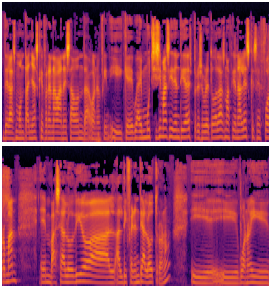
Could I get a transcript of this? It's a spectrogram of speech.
de las montañas que frenaban esa onda. Bueno, en fin, y que hay muchísimas identidades, pero sobre todo las nacionales que se forman en base al odio al, al diferente al otro, ¿no? Y, y, bueno, y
